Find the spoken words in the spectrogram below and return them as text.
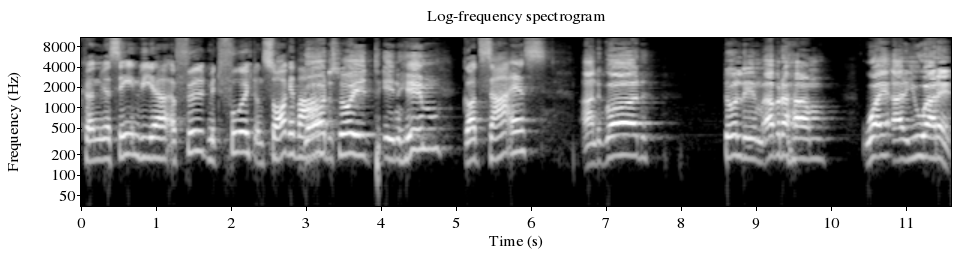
können wir sehen, wie er erfüllt mit Furcht und Sorge war. God saw it in him Gott sah es and God told him, Abraham, why are you worried?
